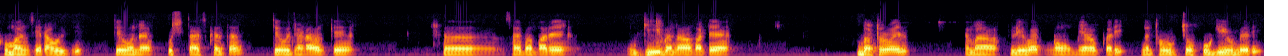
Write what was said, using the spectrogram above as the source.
ખુમાનસિંહ રાહુલજી, તેઓને પૂછતાછ કરતા તેઓ જણાવેલ કે સાહેબ અમારે ઘી બનાવવા માટે બટર ઓઇલ એમાં ફ્લેવરનો ઉમેરો કરી અને થોડુંક ચોખ્ખું ઘી ઉમેરી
